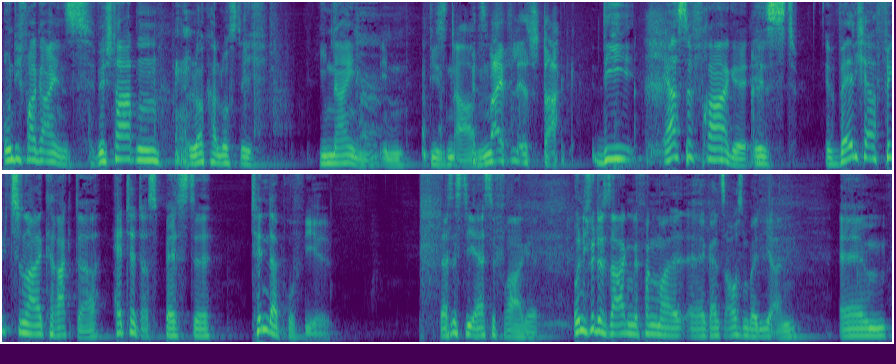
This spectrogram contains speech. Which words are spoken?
Und die Frage 1. Wir starten locker lustig hinein in diesen Abend. Zweifel ist stark. Die erste Frage ist, welcher fiktionale Charakter hätte das beste Tinder-Profil? Das ist die erste Frage. Und ich würde sagen, wir fangen mal äh, ganz außen bei dir an. Ähm,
